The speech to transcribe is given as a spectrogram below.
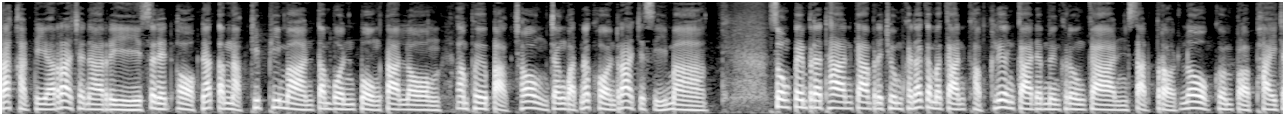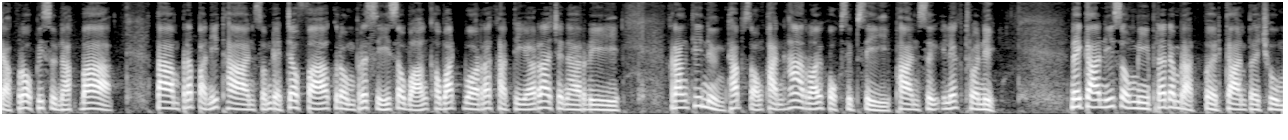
รคัตติยราชนารี เสด็จออกณตำหนักทิพย์พิมานตำบลโป่งตาลอง อำเภอปากช่อง จังหวัดนครราชสีมา ทรงเป็นประธานการประชุมคณะกรรมการขับเคลื่อนการดำเนินโครงการสัตว์ปลอดโรคคนปลอดภัยจากโรคพิษสุนัขบ้า ตามพระปณิธาน สมเด็จเจ้าฟ้ากรมพระศรีสว่างควัตวรคัตติยราชนารี ครั้งที่1ทับ2564 ผ่านสื่ออิเล็กทรอนิกส์ ในการนี้ทรงมีพระดำรัสเปิดการประชุม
